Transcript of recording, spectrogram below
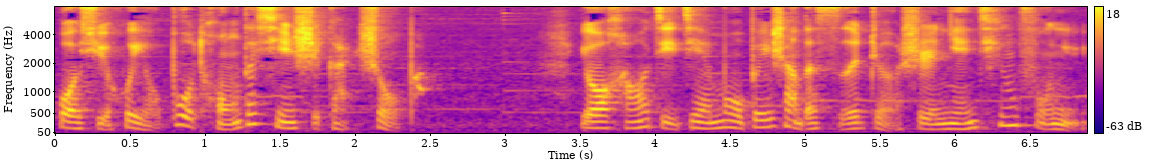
或许会有不同的心事感受吧。有好几件墓碑上的死者是年轻妇女，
